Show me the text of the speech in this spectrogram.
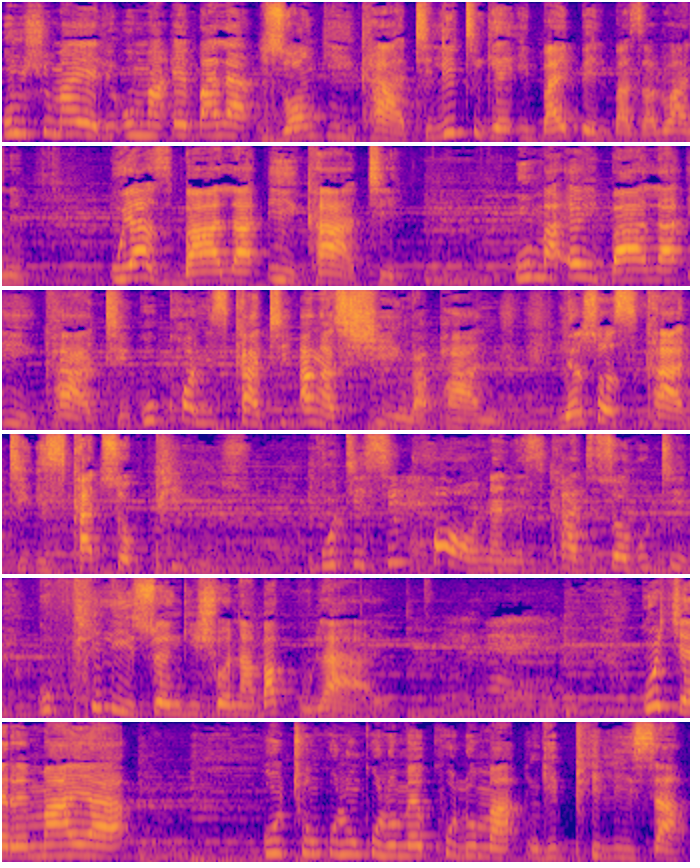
Umshumayeli uma ebala zonke izikhathi lithi ke iBhayibheli bazalwane uyazibala izikhathi uma eyibala izikhathi kukhona isikhathi angasishiyi ngaphandle. Leso sikhathi isikhathi sokuphiliswa. Uthi sikhona nesikhathi sokuthi kuphiliswe ngisho nabagulayo. kuJeremiah uthi uNkulunkulu uma ekhuluma ngiphilisa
